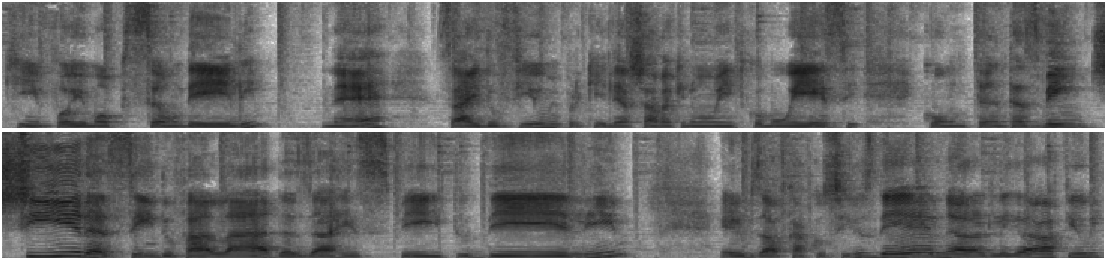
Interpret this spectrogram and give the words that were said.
que foi uma opção dele, né? Sair do filme, porque ele achava que num momento como esse, com tantas mentiras sendo faladas a respeito dele, ele precisava ficar com os filhos dele, na hora de ele gravar filme.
